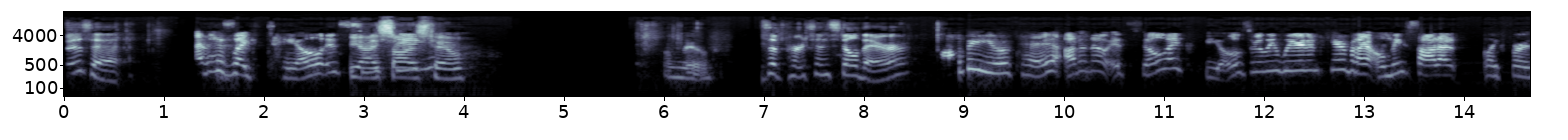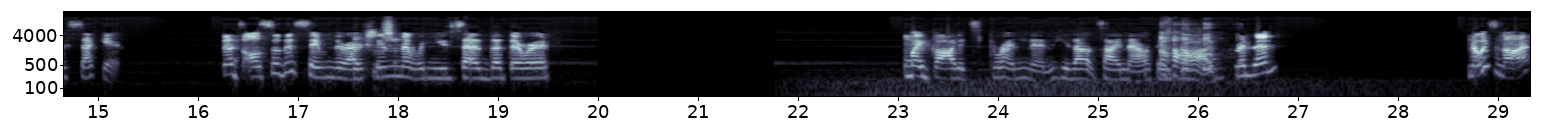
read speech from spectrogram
What is it? And his like tail is Yeah, I saw his tail. I'll move. Is the person still there? Bobby, you okay? I don't know. It still like feels really weird in here, but I only saw it like for a second. That's also the same direction that when you said that there were. Oh my god, it's Brendan. He's outside now. Thank Oh. God. Brendan? No, he's not.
